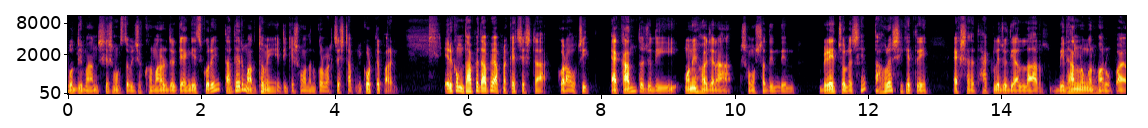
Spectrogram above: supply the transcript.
বুদ্ধিমান সে সমস্ত বিচক্ষণ মানুষদেরকে এঙ্গেজ করে তাদের মাধ্যমে এটিকে সমাধান করবার চেষ্টা আপনি করতে পারেন। এরকম ধাপে ধাপে আপনাকে চেষ্টা করা উচিত। একান্ত যদি মনে হয় যে, না, সমস্যা দিন দিন বেড়ে চলেছে, তাহলে সেক্ষেত্রে একসাথে থাকলে যদি আল্লাহর বিধান লঙ্ঘন হওয়ার উপায়,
